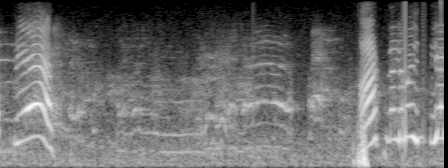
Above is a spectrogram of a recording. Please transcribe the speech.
അപ്പ്യേ ആട്ടിനല്ലേ വൈദ്യ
